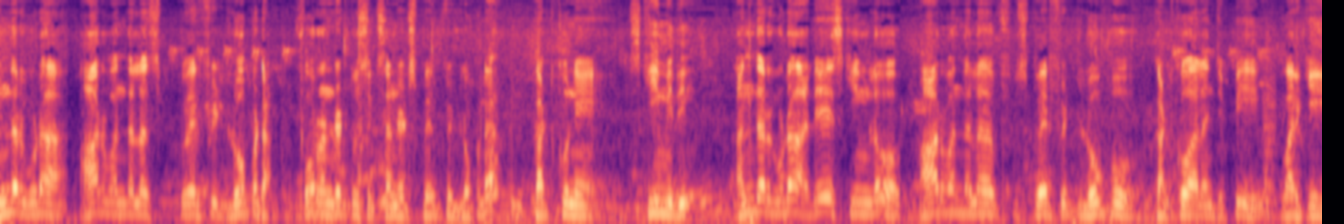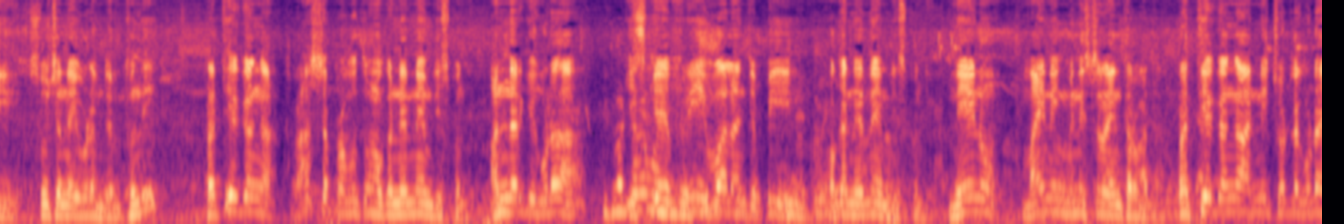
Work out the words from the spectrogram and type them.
అందరు కూడా ఆరు వందల స్క్వేర్ ఫీట్ లోపట four hundred to six hundred square feet లోపట కట్టుకునే స్కీమ్ ఇది. అందరు కూడా అదే స్కీమ్లో ఆరు వందల స్క్వేర్ ఫీట్ లోపు కట్టుకోవాలని చెప్పి వారికి సూచన ఇవ్వడం జరుగుతుంది. ప్రత్యేకంగా రాష్ట్ర ప్రభుత్వం ఒక నిర్ణయం తీసుకుంది. అందరికీ కూడా ఇసుకే ఫ్రీ ఇవ్వాలని చెప్పి ఒక నిర్ణయం తీసుకుంది. నేను మైనింగ్ మినిస్టర్ అయిన తర్వాత ప్రత్యేకంగా అన్ని చోట్ల కూడా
